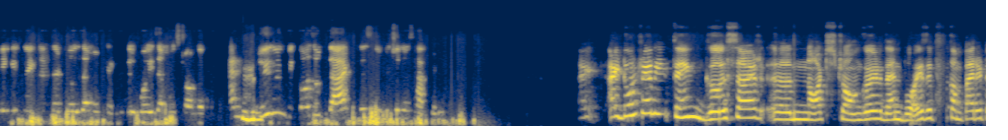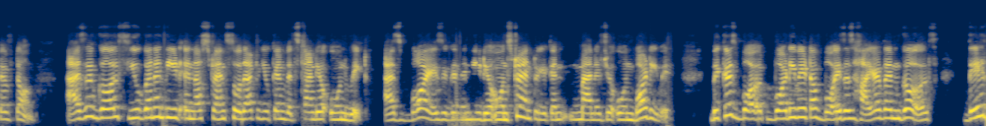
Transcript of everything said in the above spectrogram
thing is like that, that girls are more flexible, boys are more stronger. And mm-hmm. do you think because of that this division has happened? I, don't really think girls are uh, not stronger than boys. It's a comparative term. As a girls, you're gonna need enough strength so that you can withstand your own weight. as boys you're to need your own strength so you can manage your own body weight because bo- body weight of boys is higher than girls they're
